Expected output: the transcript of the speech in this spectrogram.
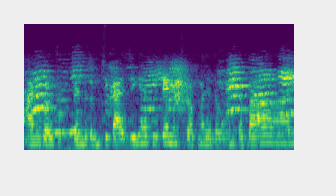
आणि तोपर्यंत तुमची काळजी घ्या. भेटे नेक्स्ट ब्लॉकमध्ये तोपर्यंत बाय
